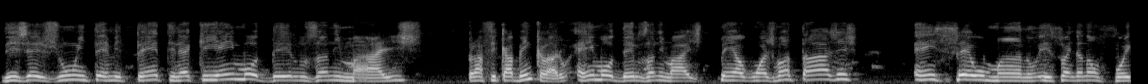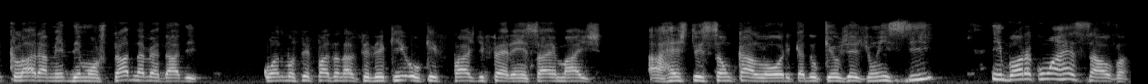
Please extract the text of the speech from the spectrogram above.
de jejum intermitente, né, que em modelos animais, para ficar bem claro, em modelos animais tem algumas vantagens, em ser humano isso ainda não foi claramente demonstrado, na verdade, quando você faz análise, você vê que o que faz diferença é mais a restrição calórica do que o jejum em si, embora com uma ressalva.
